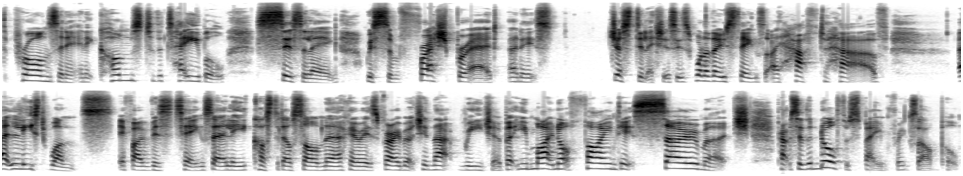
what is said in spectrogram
the prawns in it, and it comes to the table sizzling with some fresh bread, and it's just delicious. It's one of those things that I have to have at least once if I'm visiting. Certainly, Costa del Sol, Nerja, it's very much in that region, but you might not find it so much, perhaps in the north of Spain, for example.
